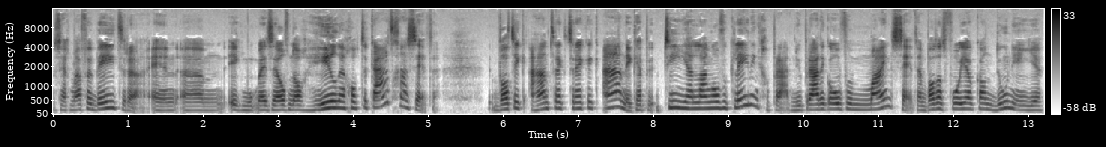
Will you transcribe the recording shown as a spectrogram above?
zeg maar, verbeteren. En um, ik moet mezelf nog heel erg op de kaart gaan zetten. Wat ik aantrek, trek ik aan. Ik heb tien jaar lang over kleding gepraat. Nu praat ik over mindset en wat dat voor jou kan doen in je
